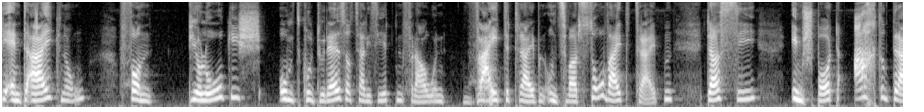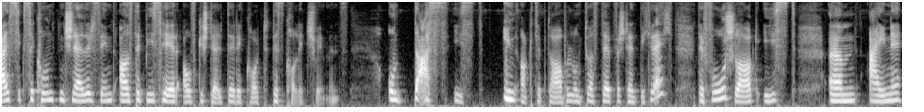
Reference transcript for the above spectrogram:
die Enteignung von biologisch und kulturell sozialisierten Frauen weitertreiben. Und zwar so weit treiben, dass sie im Sport 38 Sekunden schneller sind als der bisher aufgestellte Rekord des College-Schwimmens. Und das ist inakzeptabel. Und du hast selbstverständlich recht. Der Vorschlag ist ähm, eine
